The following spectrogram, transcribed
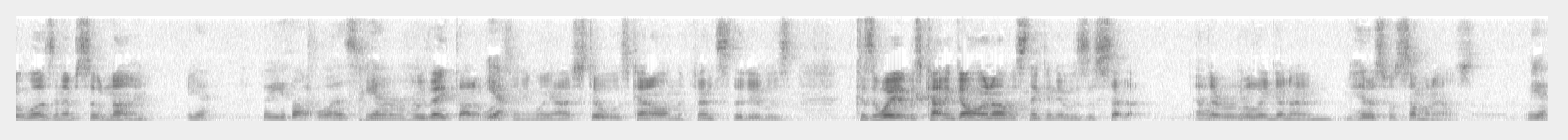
it was in episode nine, Yeah. Who you thought it was? Yeah. or who they thought it was Yeah. anyway. I still was kind of on the fence that it was, because the way it was kind of going, I was thinking it was a setup. Oh, they were yeah. really gonna hit us with someone else Yeah.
